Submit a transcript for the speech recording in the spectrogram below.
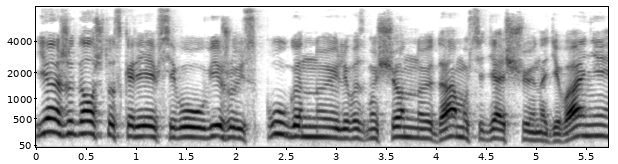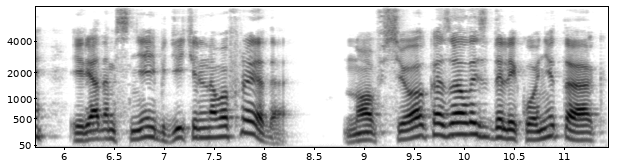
Я ожидал, что, скорее всего, увижу испуганную или возмущенную даму, сидящую на диване, и рядом с ней бдительного Фреда. Но все оказалось далеко не так.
